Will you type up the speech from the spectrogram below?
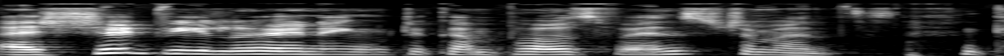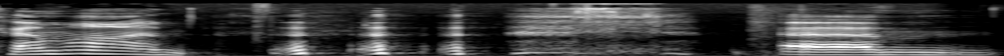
I should be learning to compose for instruments. Come on. um,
